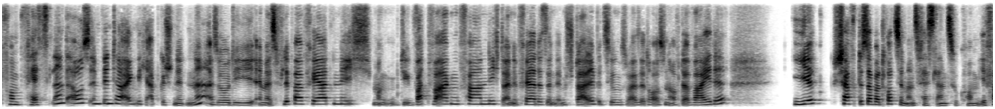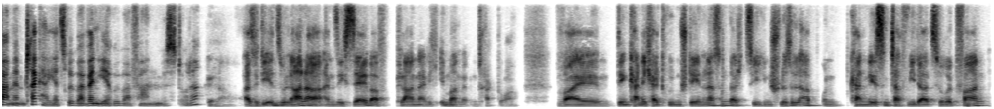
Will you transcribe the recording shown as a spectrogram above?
vom Festland aus im Winter eigentlich abgeschnitten. Ne? Also die MS Flipper fährt nicht, man, die Wattwagen fahren nicht, deine Pferde sind im Stall beziehungsweise draußen auf der Weide. Ihr schafft es aber trotzdem ans Festland zu kommen. Ihr fahrt mit dem Trecker jetzt rüber, wenn ihr rüberfahren müsst, oder? Genau. Also die Insulaner an sich selber planen eigentlich immer mit dem Traktor, weil den kann ich halt drüben stehen lassen. Da ziehe ich einen Schlüssel ab und kann nächsten Tag wieder zurückfahren.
